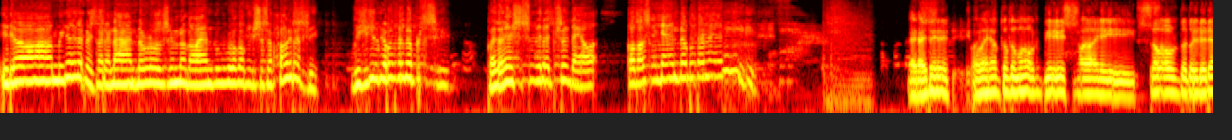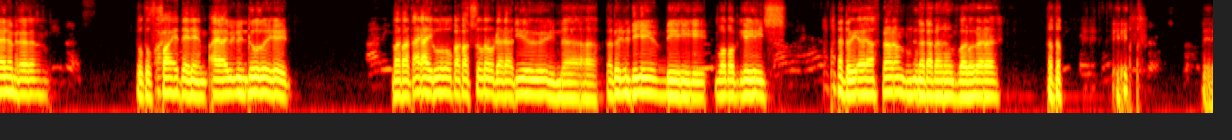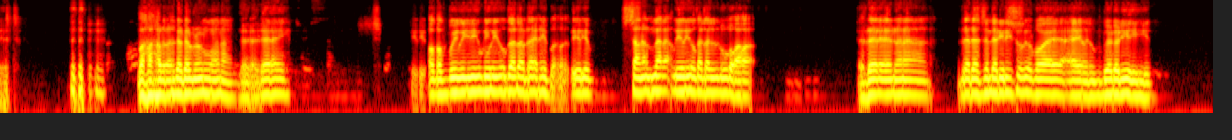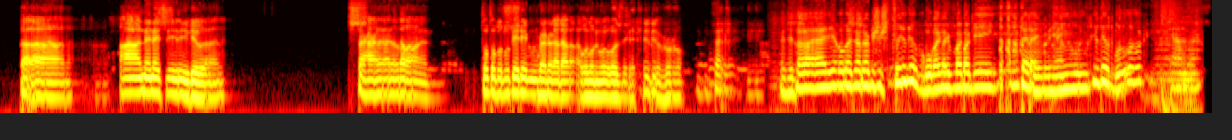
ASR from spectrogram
Inamin nila kasi nanalo sila nakahando kami sa Congress eh. Hindi sila pa na kasi. Kaya sa election na kasi nila pa na rin. I said, I have to mortgage my soul to the devil to fight him. I will do it. But I go pastor that you in uh, redeem the mortgage. And we are from the Bahala na naman mga Pag wili-wili ka na sana na wili ka na luwa. Then, uh, that's the reason why I am very uh, honest in you. Sana naman. Tutusin mo na lang ako ng. Kasi kaya ko sa gusto niya. Kung kayo pag-iikita, yung hindi buro.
